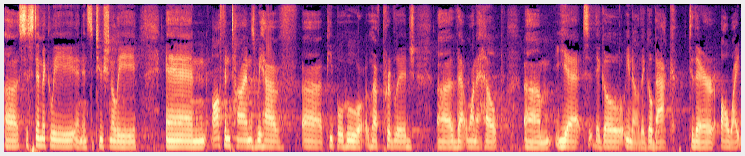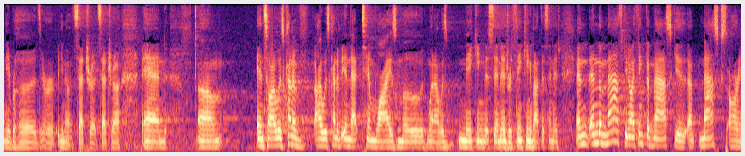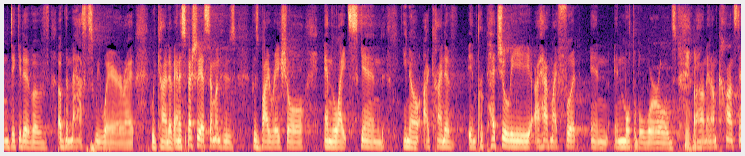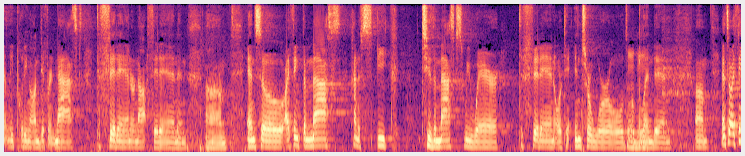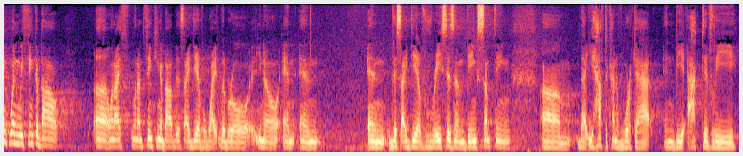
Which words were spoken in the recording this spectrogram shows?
uh, systemically and institutionally. And oftentimes we have uh, people who, who have privilege uh, that want to help, um, yet they go, you know, they go back to their all white neighborhoods or, you know, et cetera, et cetera. And, um, and so I was kind of I was kind of in that Tim Wise mode when I was making this image or thinking about this image. And and the mask, you know, I think the mask is uh, masks are indicative of of the masks we wear, right? We kind of and especially as someone who's who's biracial and light skinned, you know, I kind of in perpetually I have my foot in in multiple worlds, mm-hmm. um, and I'm constantly putting on different masks to fit in or not fit in, and um, and so I think the masks kind of speak to the masks we wear to fit in or to enter worlds mm-hmm. or blend in, um, and so I think when we think about uh, when I when I'm thinking about this idea of a white liberal, you know, and and and this idea of racism being something um, that you have to kind of work at and be actively,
